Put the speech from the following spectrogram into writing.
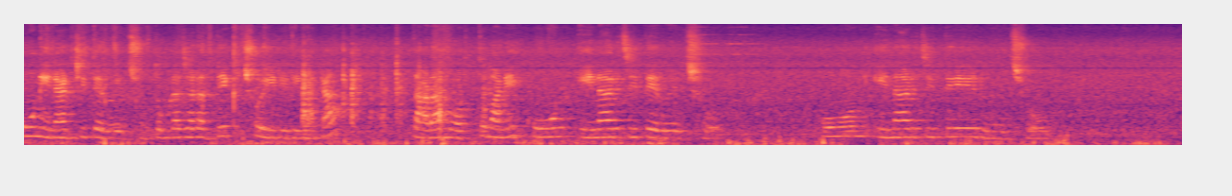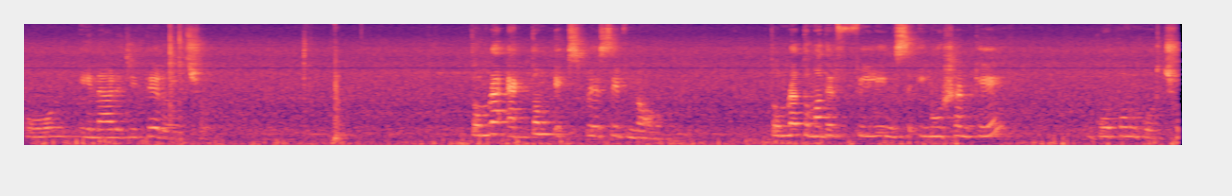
কোন এনার্জিতে রয়েছো? তোমরা যারা দেখছ এই রিডিংটা তারা বর্তমানে কোন এনার্জিতে রয়েছো? কোন এনার্জিতে রয়েছো? কোন এনার্জিতে রয়েছো? তোমরা একদম এক্সপ্রেসিভ নও। তোমরা তোমাদের ফিলিংস ইমোশনকে গোপন করছ।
